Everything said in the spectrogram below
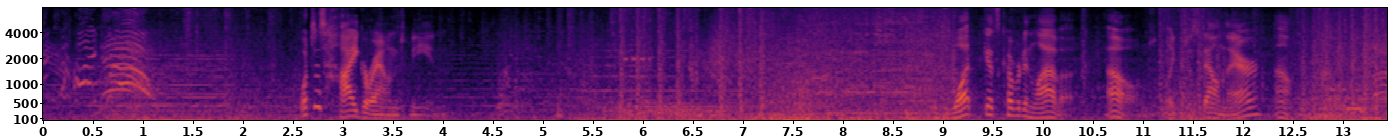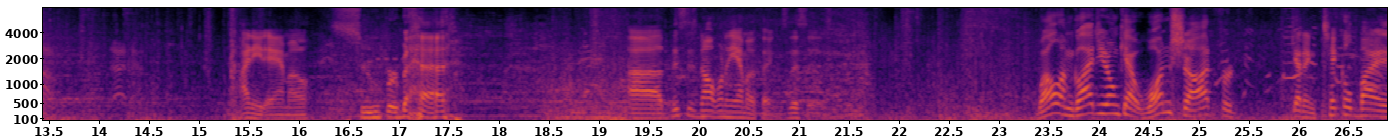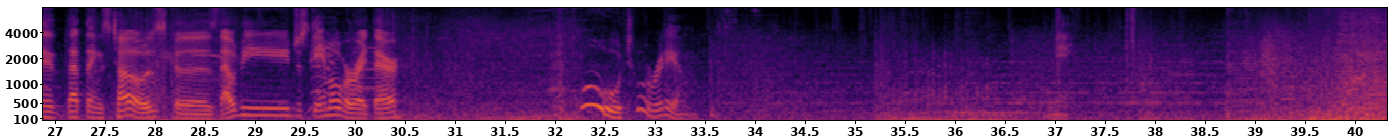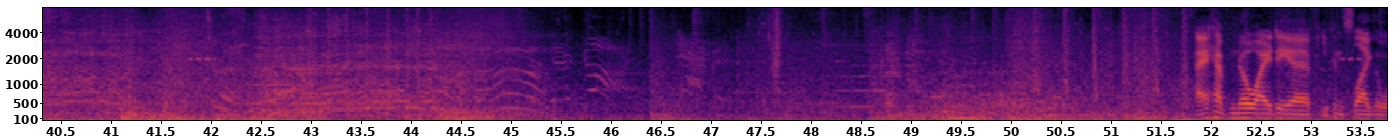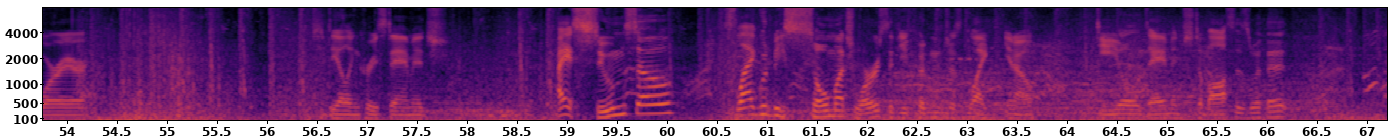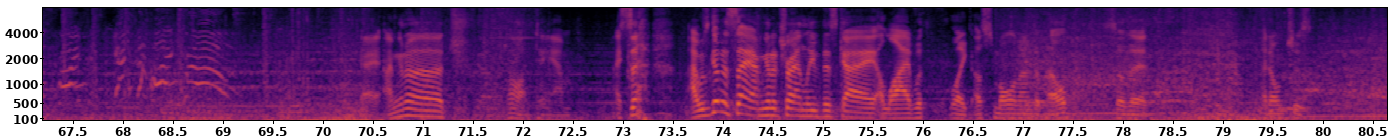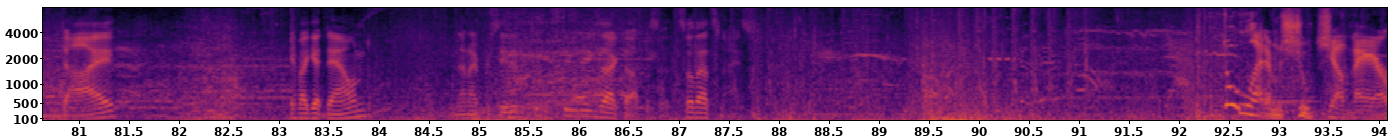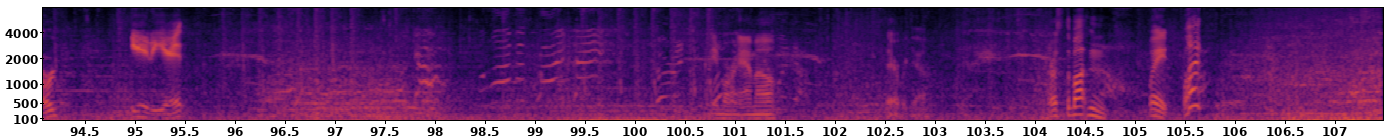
What does high ground mean? What gets covered in lava? Oh, like just down there? Oh. I need ammo. Super bad. Uh, this is not one of the ammo things. This is. Well, I'm glad you don't get one shot for getting tickled by that thing's toes, because that would be just game over right there. Ooh, two Eridium. Meh. I have no idea if you can slag the warrior deal increased damage. I assume so. Slag would be so much worse if you couldn't just like, you know, deal damage to bosses with it. Okay, I'm gonna... Oh, damn. I said... I was gonna say I'm gonna try and leave this guy alive with, like, a small amount of health so that I don't just die if I get downed. And then I proceeded to do the exact opposite. So that's nice. Don't let him shoot you there, idiot. Need more ammo. There we go. Press the button. Wait, what?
